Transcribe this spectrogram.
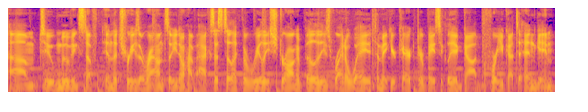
um, to moving stuff in the trees around so you don't have access to like the really strong abilities right away to make your character basically a god before you got to end game.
